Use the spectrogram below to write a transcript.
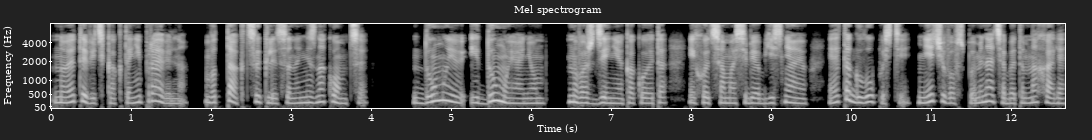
но это ведь как-то неправильно. Вот так циклиться на незнакомце. Думаю и думаю о нем. Наваждение какое-то. И хоть сама себе объясняю, это глупости, нечего вспоминать об этом нахале,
